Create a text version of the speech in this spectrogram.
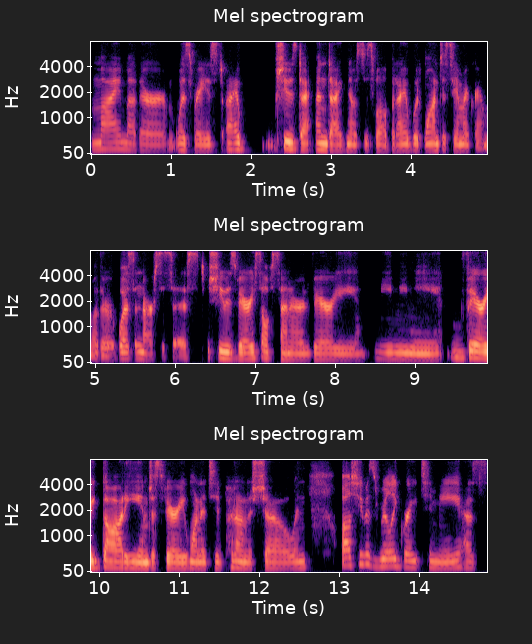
my mother was raised i she was di- undiagnosed as well but i would want to say my grandmother was a narcissist she was very self-centered very me me me very gaudy and just very wanted to put on a show and while she was really great to me as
